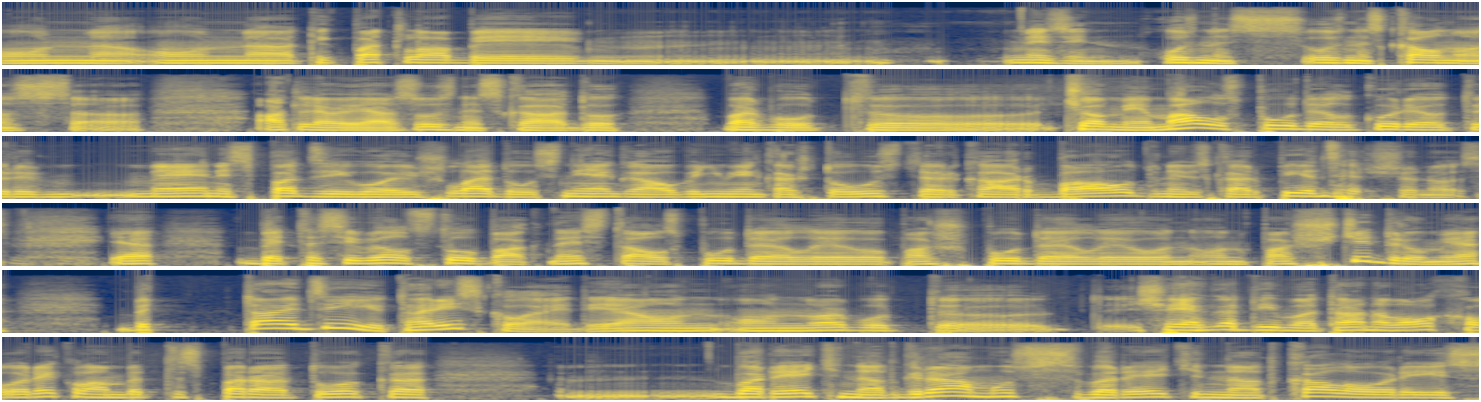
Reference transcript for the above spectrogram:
Un, un tikpat labi, mm, nezinu, uznes, uznes kalnos, atļaujās uznes kādu, varbūt čomiem alus pūdeli, kur jau tur ir mēnesi padzīvojuši ledū sniegā, un viņi vienkārši to uztver kā ar baudu, nevis kā ar piedzeršanos. Ja? Bet tas ir vēl stulbāk, nestāls pūdeli, pašu pūdeli un, un pašu šķidrumu, ja? bet tā ir dzīve, tā ir izklaide. Ja? Un, un varbūt uh, šajā gadījumā tā nav alkohola reklāma, bet tas parāda to, ka mm, var rēķināt gramus, var rēķināt kalorijas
